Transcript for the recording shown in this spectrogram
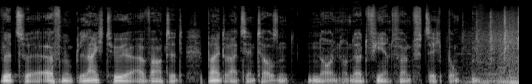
wird zur Eröffnung leicht höher erwartet bei 13.954 Punkten.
